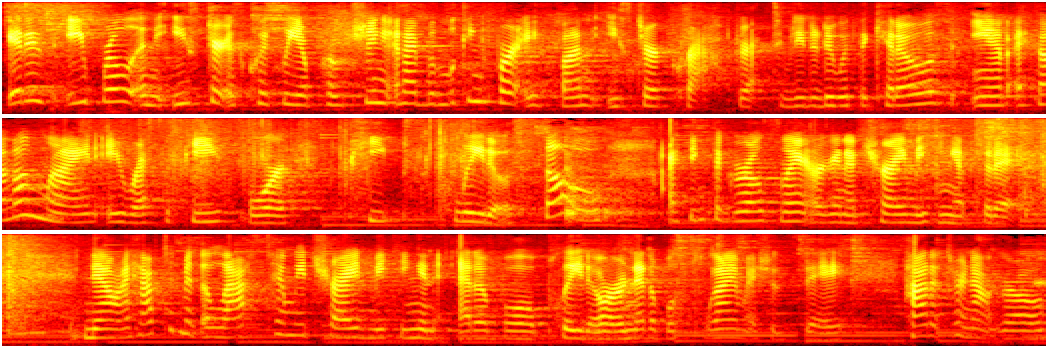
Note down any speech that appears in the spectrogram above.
It is April and Easter is quickly approaching and I've been looking for a fun Easter craft or activity to do with the kiddos and I found online a recipe for Peeps Play-Doh. So I think the girls and I are gonna try making it today. Now I have to admit the last time we tried making an edible Play-Doh or an edible slime I should say, how'd it turn out girls?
